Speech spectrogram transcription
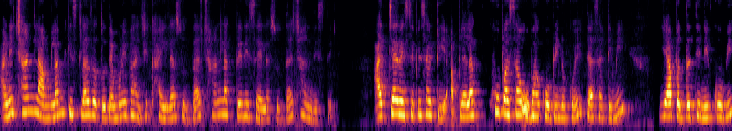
आणि छान लांब लांब किसला जातो. त्यामुळे भाजी खायलासुद्धा छान लागते दिसायलासुद्धा छान दिसते. आजच्या रेसिपीसाठी आपल्याला खूप असा उभा कोबी नको आहे त्यासाठी मी या पद्धतीने कोबी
